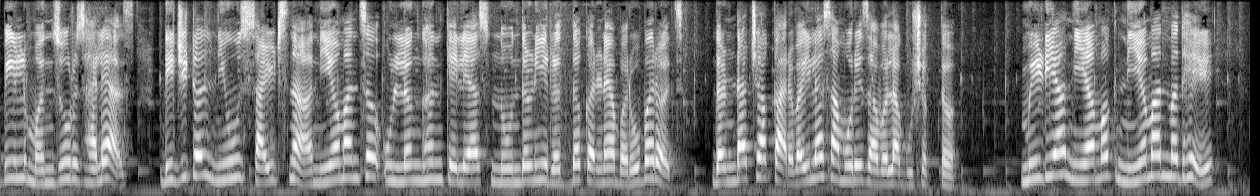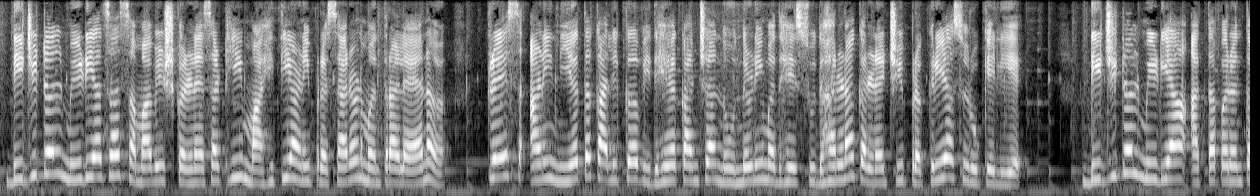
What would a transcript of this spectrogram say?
बिल मंजूर झाल्यास डिजिटल न्यूज साईट्सना नियमांचं उल्लंघन केल्यास नोंदणी रद्द करण्याबरोबरच दंडाच्या कारवाईला सामोरे जावं लागू शकतं. मीडिया नियामक नियमांमध्ये डिजिटल मीडियाचा समावेश करण्यासाठी माहिती आणि प्रसारण मंत्रालयानं प्रेस आणि नियतकालिक विधेयकांच्या नोंदणीमध्ये सुधारणा करण्याची प्रक्रिया सुरू केली आहे. डिजिटल मीडिया आतापर्यंत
